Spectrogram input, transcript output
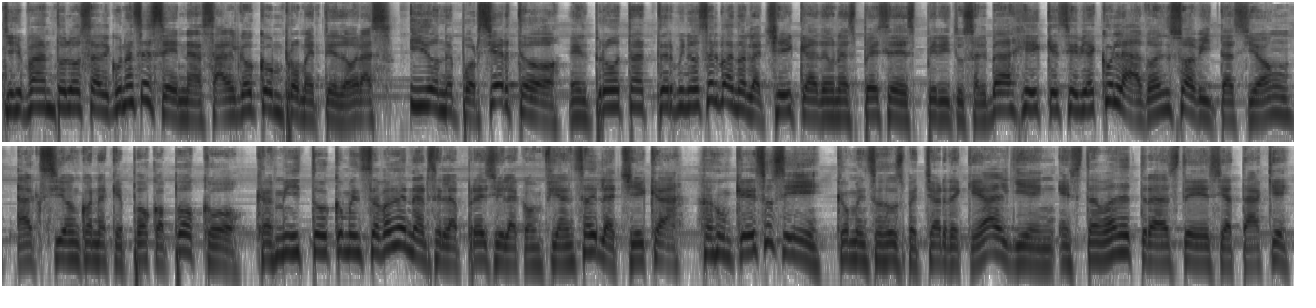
llevándolos a algunas escenas algo comprometedoras, y donde por cierto, el prota terminó salvando a la chica de una especie de espíritu salvaje que se había colado en su habitación, acción con la que poco a poco Camito comenzaba a ganarse el aprecio y la confianza de la chica, aunque eso sí, comenzó a sospechar de que alguien estaba detrás de ese ataque.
